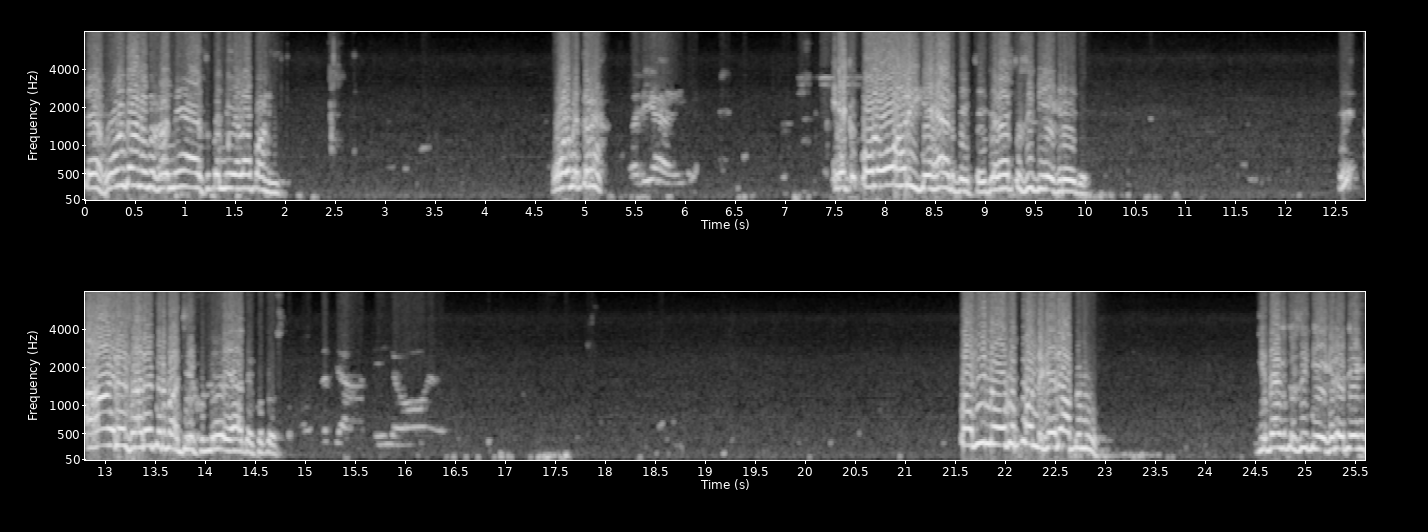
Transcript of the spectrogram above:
ਤੇ ਹੁਣ ਤੁਹਾਨੂੰ ਦਿਖਾਉਂਦੇ ਆ ਇਸ ਬੰਨੇ ਵਾਲਾ ਪਾਣੀ। ਹੋਰ ਮਿੱਤਰ? ਵਧੀਆ। ਇੱਕ ਪੁਲ ਉਹ ਹਰੀਕੇ ਹੈਡ ਦੇ ਉੱਤੇ ਜਿਹੜਾ ਤੁਸੀਂ ਦੇਖ ਰਹੇ ਜੇ। ਤੇ ਆ ਇਹਦੇ ਸਾਰੇ ਦਰਵਾਜ਼ੇ ਖੁੱਲੇ ਹੋਏ ਆ ਦੇਖੋ ਦੋਸਤੋ। ਭਾਜੀ ਲੋਕ ਭੁੱਲ ਗਏ ਰੱਬ ਨੂੰ। ਜਿੱਦਾਂ ਕਿ ਤੁਸੀਂ ਦੇਖ ਰਹੇ ਜੇ।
